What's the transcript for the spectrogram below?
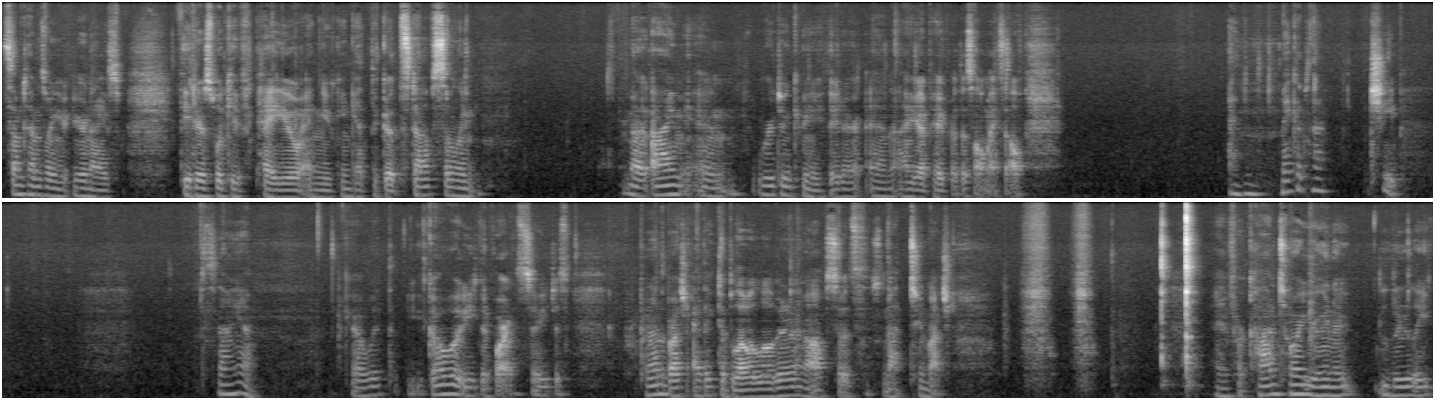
Sometimes when you're, you're nice, theaters will give pay you and you can get the good stuff, so like But I'm in, we're doing community theater and I gotta pay for this all myself. And makeup's not cheap. So yeah, go with, you go what you can afford. So you just put on the brush. I like to blow a little bit of it off so it's not too much. And for contour, you're gonna literally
